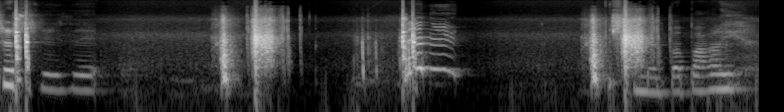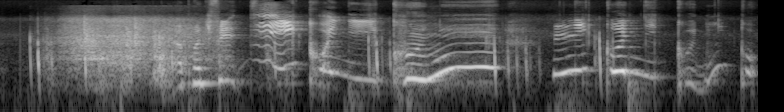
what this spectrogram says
Ça, je les ai. Même pas parler. Après, tu fais Nico, Nico, Nico, Nico, Nico.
